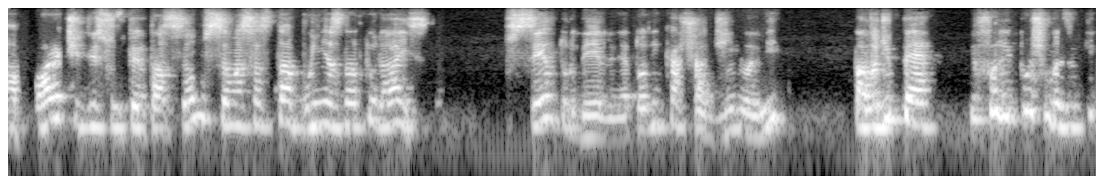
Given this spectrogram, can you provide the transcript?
a, parte de sustentação são essas tabuinhas naturais. O centro dele, né, todo encaixadinho ali, estava de pé. Eu falei, poxa, mas o que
